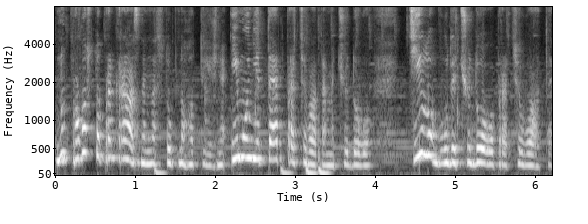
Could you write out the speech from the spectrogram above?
ну просто прекрасним наступного тижня. Імунітет працюватиме чудово, тіло буде чудово працювати.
